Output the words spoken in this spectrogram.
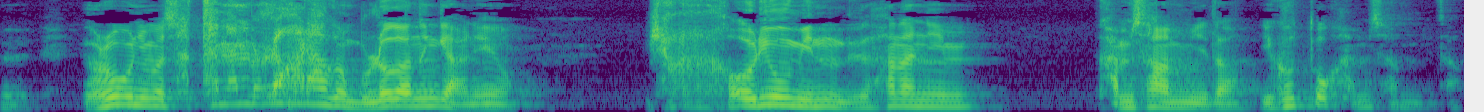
네. 여러분이면 사탄아 물러가라 그럼 물러가는 게 아니에요. 야, 어려움이 있는데 하나님 감사합니다. 이것도 감사합니다.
